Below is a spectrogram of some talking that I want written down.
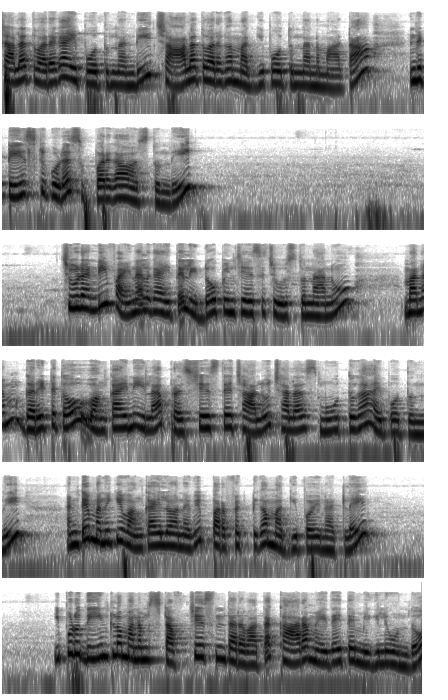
చాలా త్వరగా అయిపోతుందండి. చాలా త్వరగా మగ్గిపోతుందన్నమాట. అండ్ టేస్ట్ కూడా సూపర్గా వస్తుంది. చూడండి ఫైనల్గా అయితే లిడ్ ఓపెన్ చేసి చూస్తున్నాను. మనం గరిటెతో వంకాయని ఇలా ప్రెస్ చేస్తే చాలు చాలా స్మూత్గా అయిపోతుంది. అంటే మనకి వంకాయలు అనేవి పర్ఫెక్ట్గా మగ్గిపోయినట్లే. ఇప్పుడు దీంట్లో మనం స్టఫ్ చేసిన తర్వాత కారం ఏదైతే మిగిలి ఉందో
